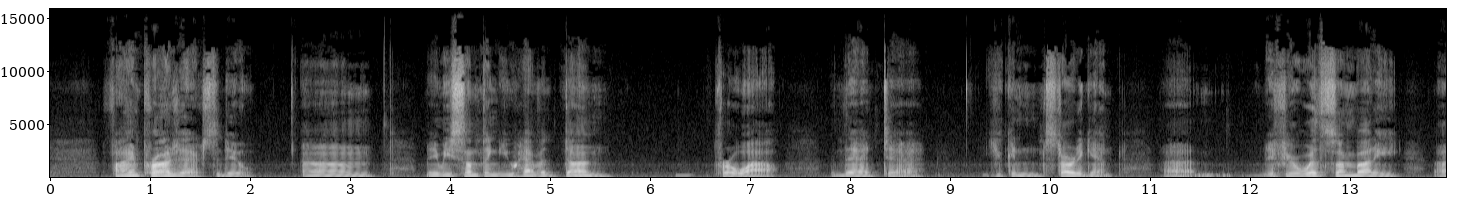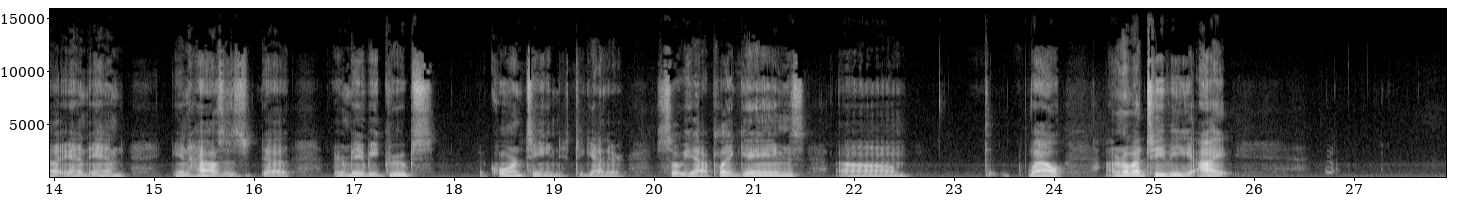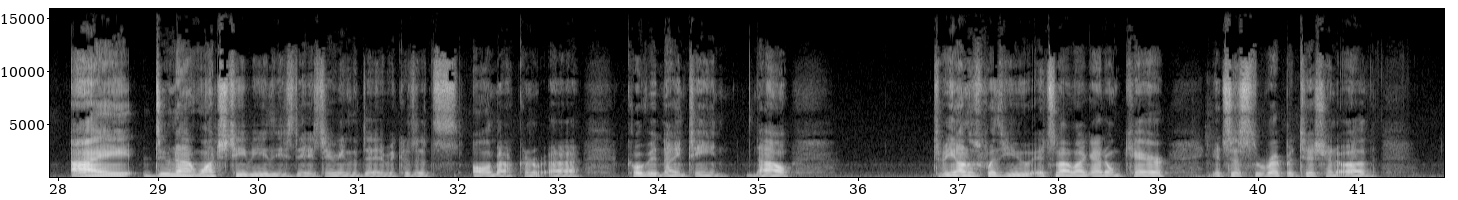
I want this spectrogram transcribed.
find projects to do. Um, maybe something you haven't done for a while that uh, you can start again. Uh, if you're with somebody and and in houses, uh, there may be groups quarantined together. So yeah, play games. Um, well I don't know about TV. I I do not watch TV these days during the day because it's all about uh, COVID nineteen. Now, to be honest with you, it's not like I don't care. It's just the repetition of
